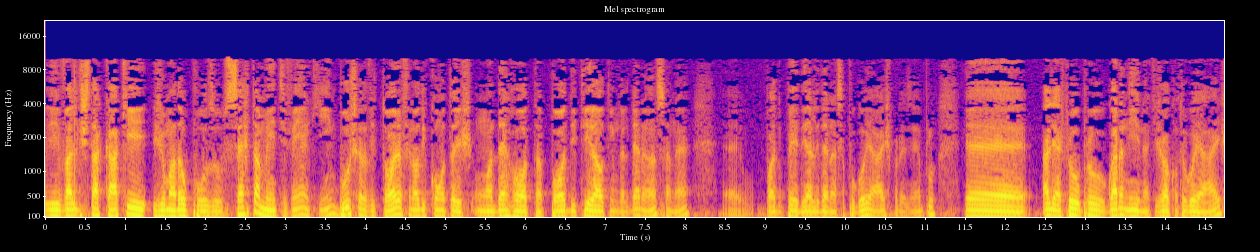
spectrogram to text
e vale destacar que Gilmar Dalpozo certamente vem aqui em busca da vitória, afinal de contas, uma derrota pode tirar o time da liderança, né? É, pode perder a liderança para o Goiás, por exemplo. É, aliás, para o Guarani, né, que joga contra o Goiás.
